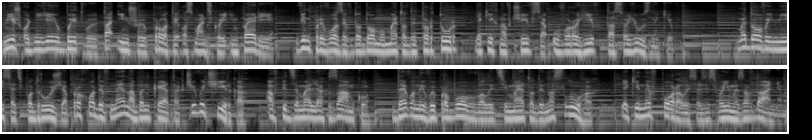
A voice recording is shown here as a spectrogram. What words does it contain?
Між однією битвою та іншою проти Османської імперії він привозив додому методи тортур, яких навчився у ворогів та союзників. Медовий місяць подружжя проходив не на бенкетах чи вечірках, а в підземеллях замку, де вони випробовували ці методи на слугах, які не впоралися зі своїми завданнями.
